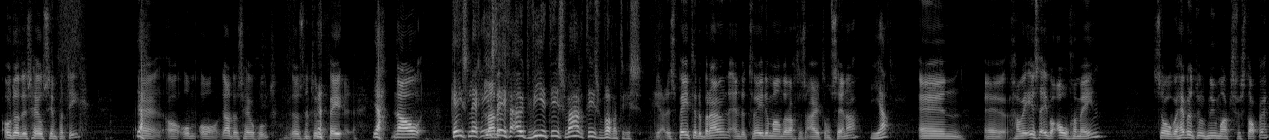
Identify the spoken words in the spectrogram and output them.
Oh, dat is heel sympathiek. Ja. Eh, oh, om, oh, ja, dat is heel goed. Dat is natuurlijk... Ja, nou, Kees, leg eerst even uit wie het is, waar het is, wat het is. Ja, dat is Peter de Bruin en de tweede man daarachter is Ayrton Senna. Ja, En eh, gaan we eerst even algemeen. Zo, we hebben natuurlijk nu Max Verstappen.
